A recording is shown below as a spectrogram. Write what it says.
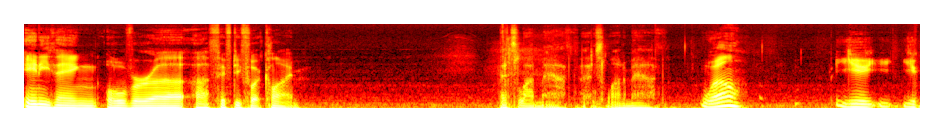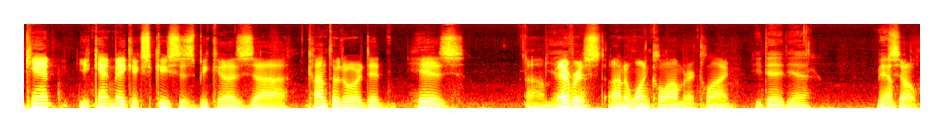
anything over a, a 50 foot climb? That's a lot of math. That's a lot of math. Well, you you can't you can't make excuses because uh, Contador did his um, Yeah. Everest on a one kilometer climb. He did, yeah. Yep. So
